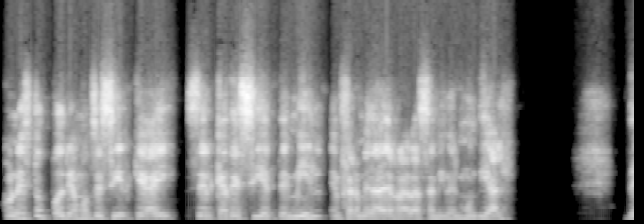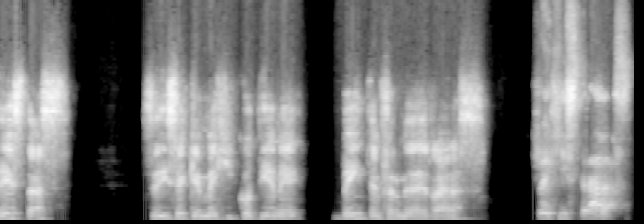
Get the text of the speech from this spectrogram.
con esto podríamos decir que hay cerca de 7.000 enfermedades raras a nivel mundial. De estas, se dice que México tiene 20 enfermedades raras. Registradas.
